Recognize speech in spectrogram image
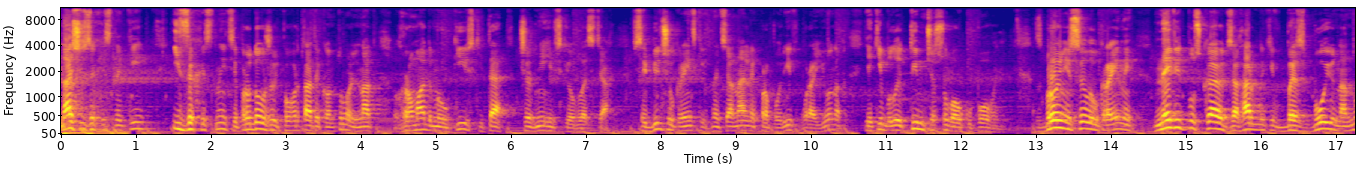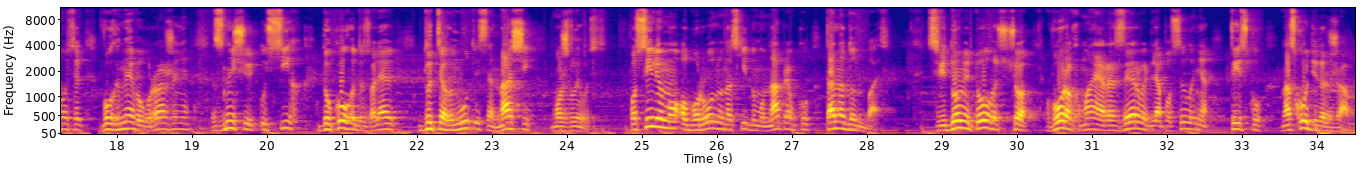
Наші захисники і захисниці продовжують повертати контроль над громадами у Київській та Чернігівській областях. Все більше українських національних прапорів у районах, які були тимчасово окуповані. Збройні сили України не відпускають загарбників без бою, наносять вогневе ураження, знищують усіх, до кого дозволяють дотягнутися наші можливості. Посилюємо оборону на східному напрямку та на Донбасі. Свідомі того, що ворог має резерви для посилення тиску на сході держави.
